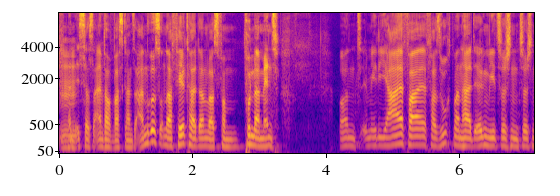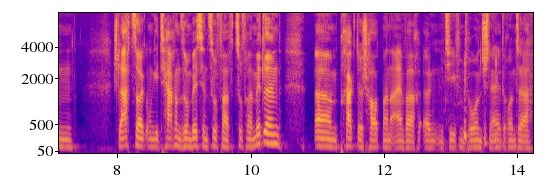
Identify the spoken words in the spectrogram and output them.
dann ist das einfach was ganz anderes und da fehlt halt dann was vom Fundament. Und im Idealfall versucht man halt irgendwie zwischen, zwischen Schlagzeug und Gitarren so ein bisschen zu, ver zu vermitteln. Ähm, praktisch haut man einfach irgendeinen tiefen Ton schnell drunter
